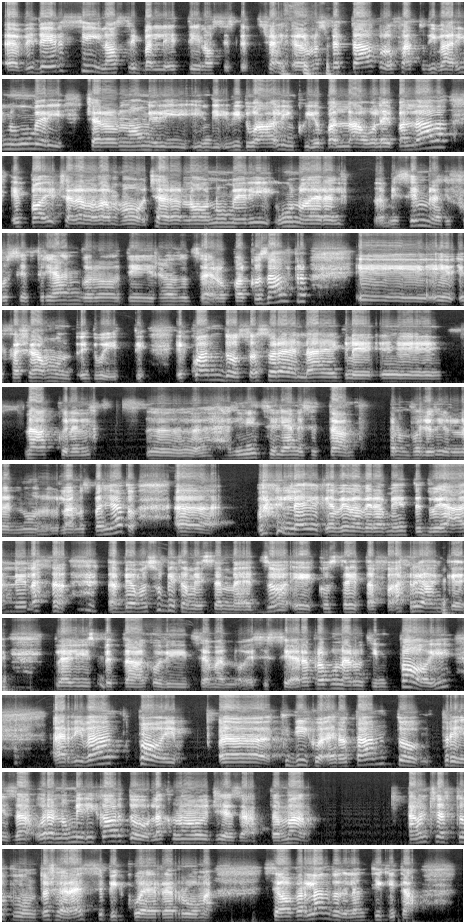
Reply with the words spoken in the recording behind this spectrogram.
eh, vedersi i nostri balletti, i nostri spe- cioè era uno spettacolo fatto di vari numeri, c'erano numeri individuali in cui io ballavo, lei ballava e poi c'erano numeri, uno era il mi sembra che fosse il triangolo di Renato Zero o qualcos'altro e, e, e facevamo un, i duetti. E quando sua sorella Egle eh, nacque nel, eh, all'inizio degli anni 70 non voglio dire l'hanno sbagliato, eh, lei che aveva veramente due anni l'abbiamo subito messa in mezzo e costretta a fare anche gli spettacoli insieme a noi. Sì, sì, era proprio una routine. Poi, arrivato, poi eh, ti dico, ero tanto presa, ora non mi ricordo la cronologia esatta, ma a un certo punto c'era SPQR a Roma, stiamo parlando dell'antichità,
